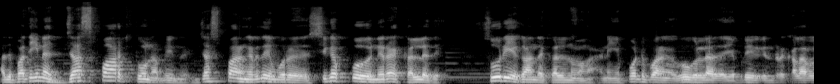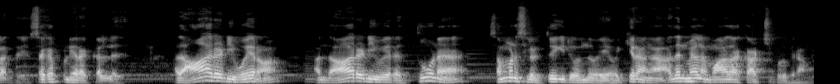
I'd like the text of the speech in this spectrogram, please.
அது பார்த்தீங்கன்னா ஜஸ்பார் தூண் அப்படின்னு ஜஸ்பாருங்கிறது ஒரு சிகப்பு நிற கல் அது. சூரியகாந்த கல்னுவாங்க நீங்கள் போட்டு பாருங்கள் கூகுளில் அது எப்படி இருக்குன்ற கலர்லாம் தெரியும். சிகப்பு நிற கல் அது. அது ஆறடி உயரம் அந்த ஆறடி உயர தூணை சம்மனசுகள் தூக்கிட்டு வந்து வை- வைக்கிறாங்க. அதன் மேலே மாதா காட்சி கொடுக்குறாங்க.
